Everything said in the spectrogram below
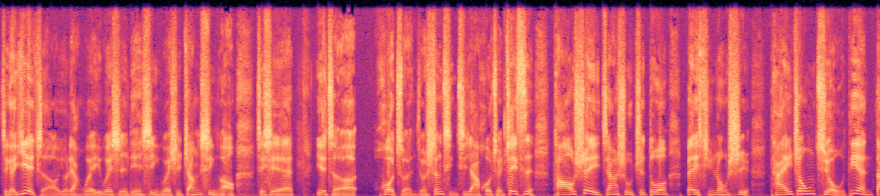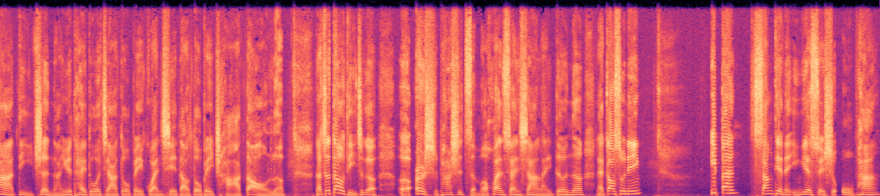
这个业者哦，有两位，一位是连姓，一位是张姓哦，这些业者。获准就申请羁押获准，这次逃税家数之多，被形容是台中酒店大地震啊！因为太多家都被关切到，都被查到了。那这到底这个呃二十趴是怎么换算下来的呢？来告诉您，一般商店的营业税是五趴，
